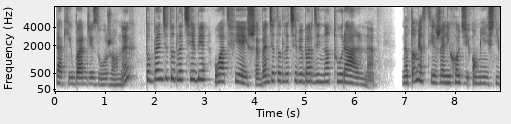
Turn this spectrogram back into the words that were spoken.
takich bardziej złożonych, to będzie to dla ciebie łatwiejsze, będzie to dla ciebie bardziej naturalne. Natomiast jeżeli chodzi o mięśnie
